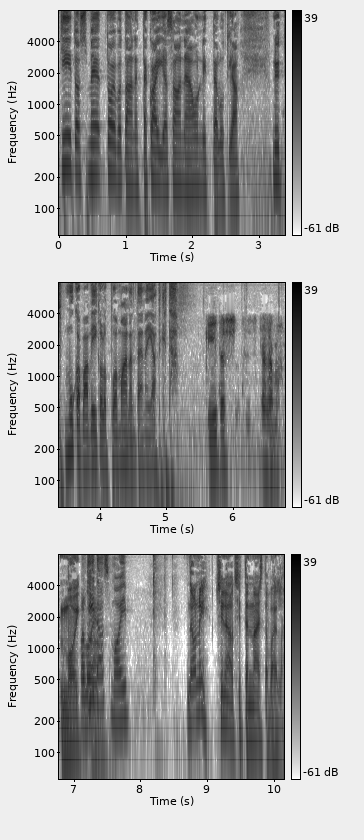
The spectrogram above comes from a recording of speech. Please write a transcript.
Kiitos. Me toivotaan, että Kaija saa nämä onnittelut ja nyt mukavaa viikonloppua maanantaina jatketaan. Kiitos sitä samaa. Moi. Kiitos, moi. No niin, sinä oot sitten naista vailla.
